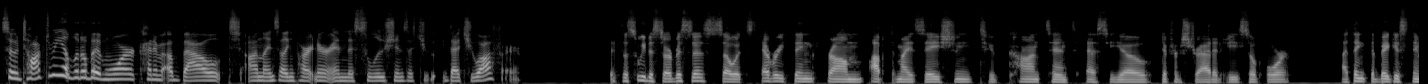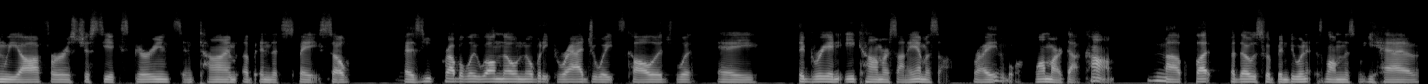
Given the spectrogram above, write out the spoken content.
So talk to me a little bit more, kind of about online selling partner and the solutions that you that you offer. It's a suite of services, so it's everything from optimization to content, SEO, different strategies, so forth. I think the biggest thing we offer is just the experience and time of in the space. So, as you probably well know, nobody graduates college with a degree in e-commerce on Amazon, right, mm-hmm. or Walmart.com. Mm-hmm. Uh, but for those who have been doing it as long as we have,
